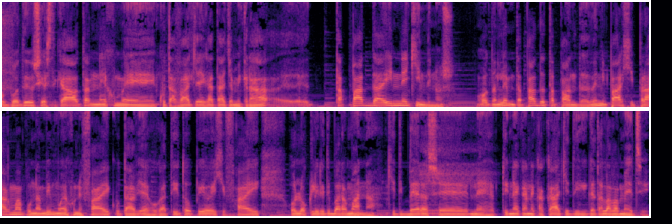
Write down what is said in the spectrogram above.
Οπότε ουσιαστικά όταν έχουμε κουταβάκια ή γατάκια μικρά, ε, τα πάντα είναι κίνδυνος. Όταν λέμε τα πάντα, τα πάντα. Δεν υπάρχει πράγμα που να μην μου έχουν φάει κουτάβια. Έχω γατί το οποίο έχει φάει ολόκληρη την παραμάνα και την πέρασε, ναι, την έκανε κακά και την καταλάβαμε έτσι.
